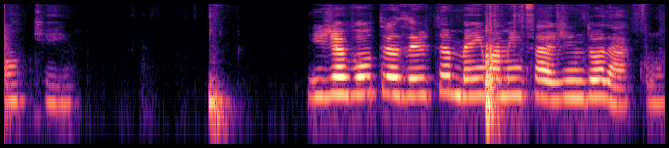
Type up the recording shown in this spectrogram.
Ok. E já vou trazer também uma mensagem do oráculo.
